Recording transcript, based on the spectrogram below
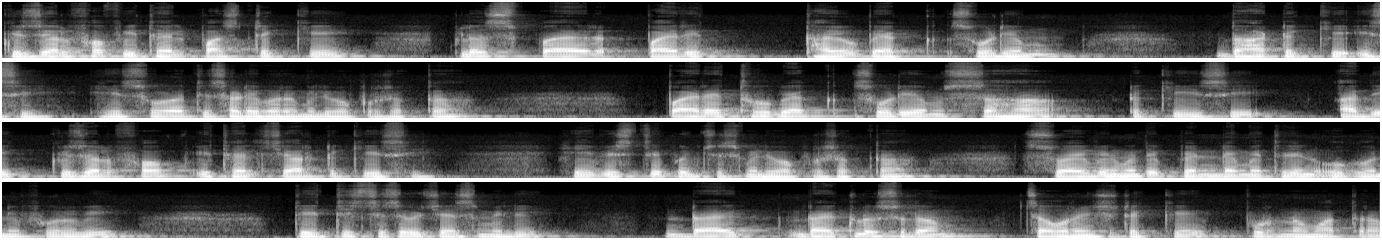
क्युझॅल्फा इथाईल पाच टक्के प्लस पायर पायरिथायोबॅक सोडियम दहा टक्के ई सी हे सोळा ते साडेबारा मिली वापरू शकता. पायरेथोबॅक सोडियम सहा टक्के ई सी अधिक क्युझॅल्फॉफ इथाईल चार टक्के ए सी हे वीस ते पंचवीस मिली वापरू शकता. सोयाबीनमध्ये पेंडामेथिलिन उगवण्यापूर्वी तेहतीस ते चव्वेचाळीस मिली. डाय डायक्लोसुलम चौऱ्याऐंशी टक्के पूर्ण मात्रा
